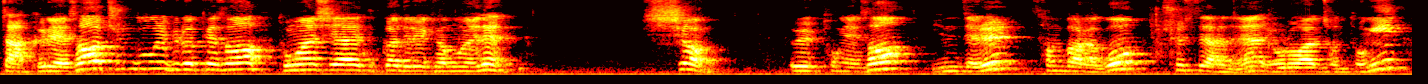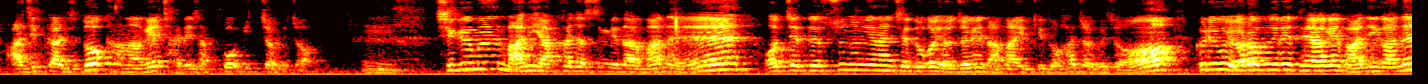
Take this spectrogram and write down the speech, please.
자, 그래서 중국을 비롯해서 동아시아의 국가들의 경우에는 시험 을 통해서 인재를 선발하고 출세하는 이러한 전통이 아직까지도 강하게 자리 잡고 있죠. 그죠? 음, 지금은 많이 약해졌습니다만은 어쨌든 수능이라는 제도가 여전히 남아있기도 하죠. 그죠? 그리고 여러분들이 대학에 많이 가는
